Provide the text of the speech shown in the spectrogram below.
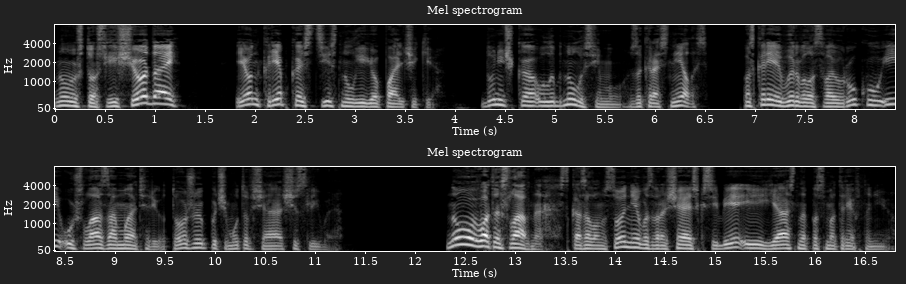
«Ну что ж, еще дай!» И он крепко стиснул ее пальчики. Дунечка улыбнулась ему, закраснелась, поскорее вырвала свою руку и ушла за матерью, тоже почему-то вся счастливая. «Ну вот и славно», — сказал он Соне, возвращаясь к себе и ясно посмотрев на нее.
